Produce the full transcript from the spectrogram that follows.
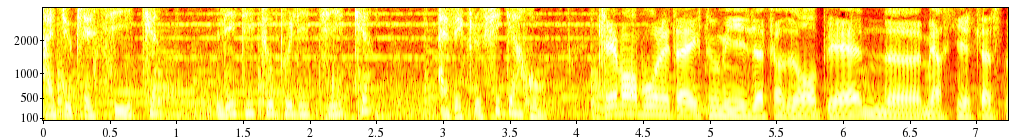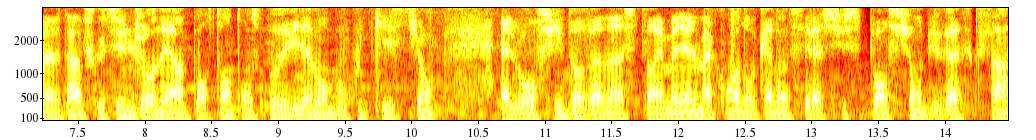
Radio Classique, l'édito politique avec le Figaro. Clément Beaune est avec nous, ministre des Affaires européennes. Euh, merci d'être là ce matin, parce que c'est une journée importante. On se pose évidemment beaucoup de questions. Elles vont suivre dans un instant. Emmanuel Macron a donc annoncé la suspension du vaccin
